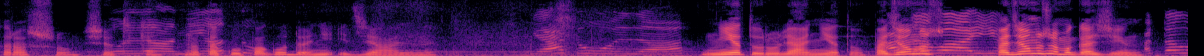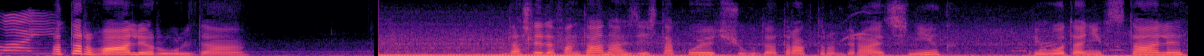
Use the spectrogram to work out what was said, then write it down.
хорошо все-таки. На такую погоду они идеальны. Нету руля, нету. Пойдем уже, пойдем уже в магазин. Оторвали руль, да. Дошли до фонтана, а здесь такое чудо. Трактор убирает снег. И вот они встали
